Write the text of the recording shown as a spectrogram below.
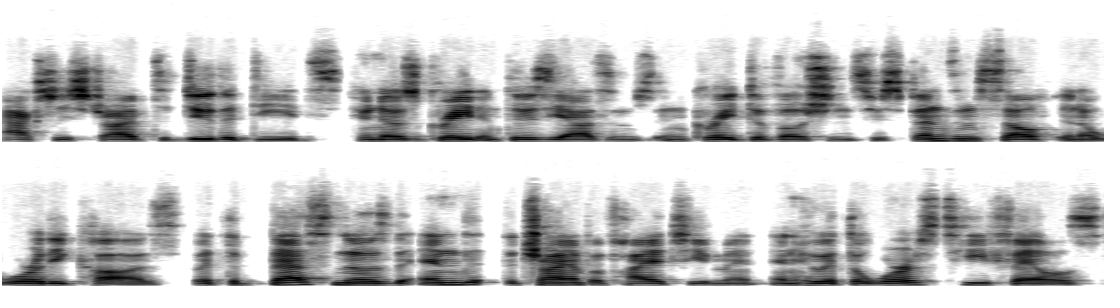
actually strive to do the deeds, who knows great enthusiasms and great devotions, who spends himself in a worthy cause, who at the best knows the end, the triumph of high achievement, and who at the worst he fails,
